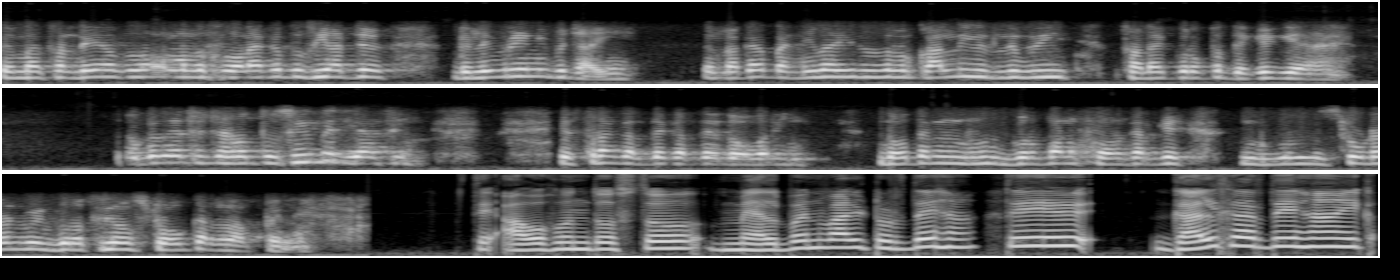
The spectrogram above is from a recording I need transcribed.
ਤੇ ਮੈਂ ਸੰਡੇ ਉਹਨਾਂ ਦਾ ਫੋਨ ਆਇਆ ਕਿ ਤੁਸੀਂ ਅੱਜ ਡਿਲੀਵਰੀ ਨਹੀਂ ਪਹੁੰਚਾਈ। ਤੇ ਮੈਂ ਕਿਹਾ ਬੰਨੀ ਭਾਈ ਤੁਹਾਨੂੰ ਕੱਲ ਹੀ ਡਿਲੀਵਰੀ ਸਾਡਾ ਗਰੁੱਪ ਦੇ ਕੇ ਗਿਆ ਹੈ। ਉਹ ਕਹਿੰਦੇ, ਅੱਛਾ, ਚਲੋ ਤੁਸੀਂ ਭੇਜਿਆ ਸੀ। ਇਸ ਤਰ੍ਹਾਂ ਕਰਦੇ ਕਰਦੇ ਦੋ ਵਾਰੀ, ਦੋ ਤਿੰਨ ਗਰੁੱਪਾਂ ਨੂੰ ਫੋਨ ਕਰਕੇ ਸਟੂਡੈਂਟ ਵੀ ਗਰੋਸਰੀ ਨੂੰ ਸਟੋਕ ਕਰਨ ਲੱਗ ਪਏ ਨੇ। ਤੇ ਆਓ ਹੁਣ ਦੋਸਤੋ ਮੈਲਬਨ ਵੱਲ ਟੁਰਦੇ ਹਾਂ। ਤੇ ਗੱਲ ਕਰਦੇ ਹਾਂ ਇੱਕ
